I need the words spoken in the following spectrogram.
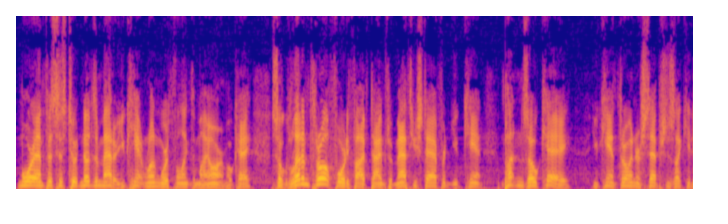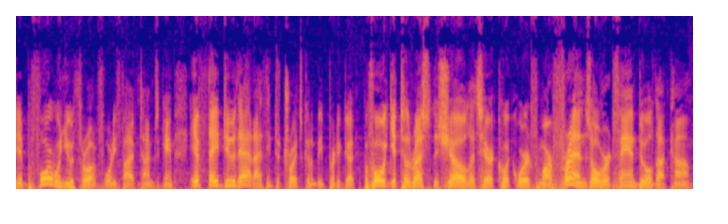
more emphasis to it. No, it doesn't matter. You can't run worth the length of my arm. Okay, so let him throw it 45 times. But Matthew Stafford, you can't. Punting's okay you can't throw interceptions like you did before when you throw it 45 times a game. If they do that, I think Detroit's going to be pretty good. Before we get to the rest of the show, let's hear a quick word from our friends over at fanduel.com.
